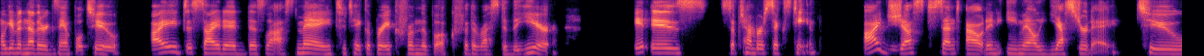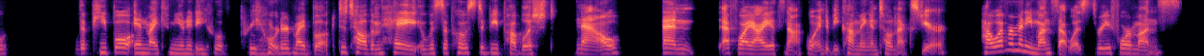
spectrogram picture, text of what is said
I'll give another example too. I decided this last May to take a break from the book for the rest of the year. It is September 16th. I just sent out an email yesterday to the people in my community who have pre ordered my book to tell them, hey, it was supposed to be published now. And FYI, it's not going to be coming until next year. However, many months that was, three, four months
